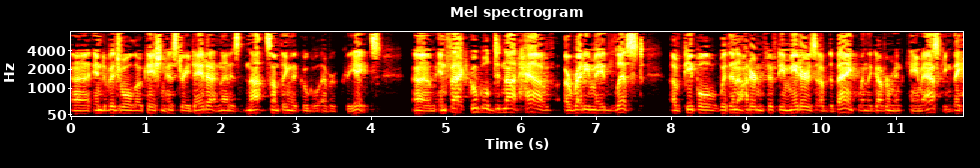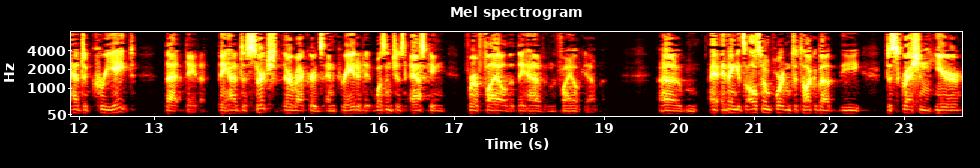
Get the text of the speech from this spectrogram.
uh, individual location history data, and that is not something that Google ever creates. Um, in fact, Google did not have a ready-made list of people within 150 meters of the bank when the government came asking. They had to create that data. They had to search their records and create it. It wasn't just asking for a file that they have in the file cabinet. Um, I think it's also important to talk about the discretion here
